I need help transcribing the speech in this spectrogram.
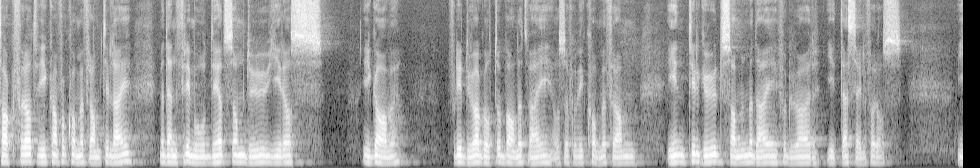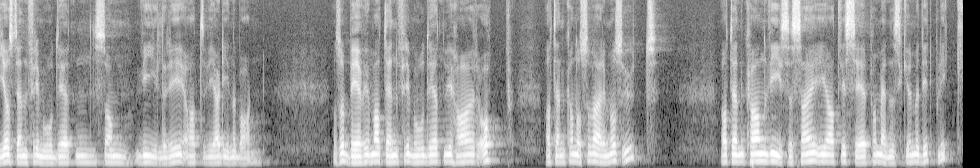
takk for at vi kan få komme fram til deg med den frimodighet som du gir oss i gave. Fordi du har gått og banet vei, og så får vi komme fram inn til Gud sammen med deg, for du har gitt deg selv for oss. Gi oss den frimodigheten som hviler i at vi er dine barn. Og så ber vi om at den frimodigheten vi har opp, at den kan også være med oss ut. At den kan vise seg i at vi ser på mennesker med ditt blikk.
